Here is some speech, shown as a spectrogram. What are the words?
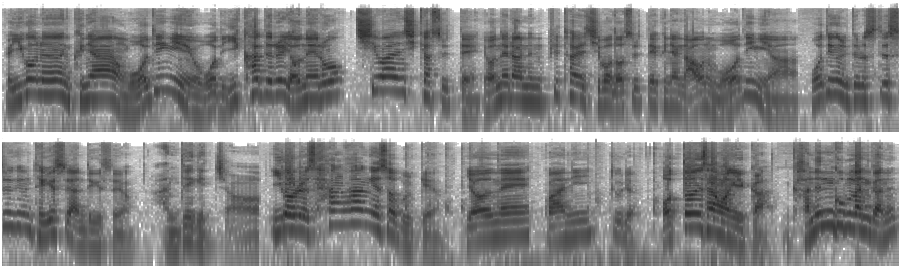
그러니까 이거는 그냥 워딩이에요. 워딩. 이 카드를 연애로 치환시켰을 때, 연애라는 필터에 집어 넣었을 때 그냥 나오는 워딩이야. 워딩을 들었을 때 쓰기는 되겠어요? 안 되겠어요? 안 되겠죠. 이거를 상황에서 볼게요. 연애관이 뚜렷. 어떤 상황일까? 가는 곳만 가는?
